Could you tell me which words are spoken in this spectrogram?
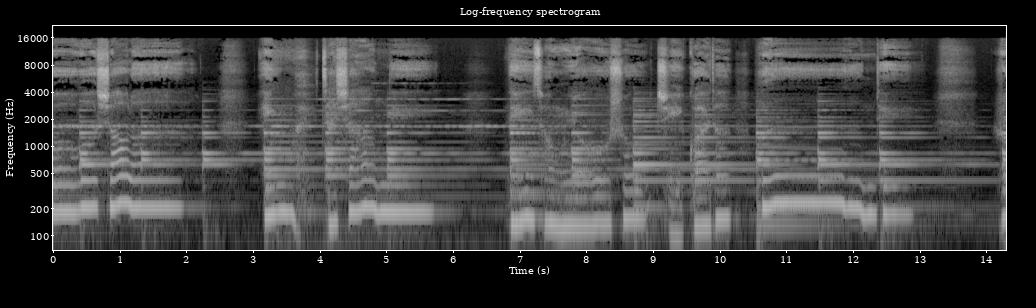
如果我笑了，因为在想你。你总有无数奇怪的问题。如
